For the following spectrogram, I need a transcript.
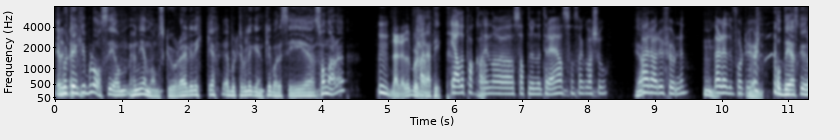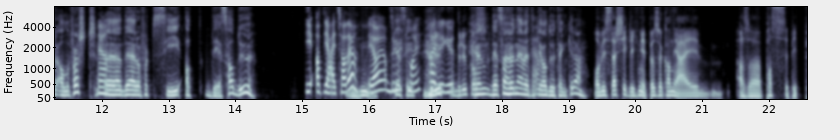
Jeg burde egentlig blåse i om hun gjennomskuer det eller ikke. Jeg burde vel egentlig bare si sånn er det, Det er det du burde. her er Pip. Jeg hadde pakka den inn og satt den under treet altså, og sagt vær så god. Ja. Her har du fuglen din. Mm. Det er det du får til jul. Og det jeg skal gjøre aller først, Ja. eh, det er å si at det sa du. At jeg sa det? ja? Ja ja, bruk si? meg. Herregud. bruk bruk Hun, det sa hun, jeg vet ikke Ja. hva du tenker. Ja. Og hvis det er skikkelig knipe, så kan jeg altså passe Pip.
